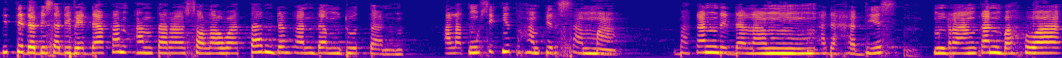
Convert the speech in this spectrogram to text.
tidak bisa dibedakan antara solawatan dengan dangdutan. Alat musiknya itu hampir sama. Bahkan di dalam ada hadis menerangkan bahwa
